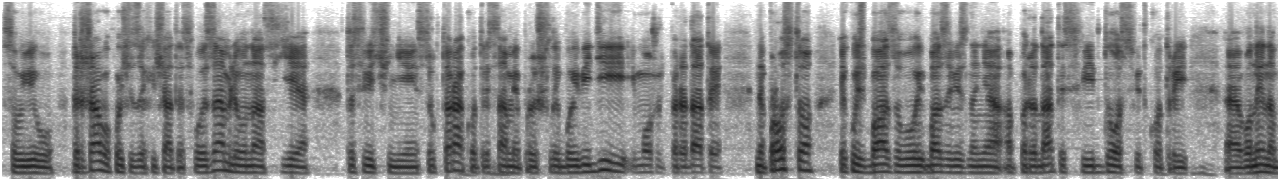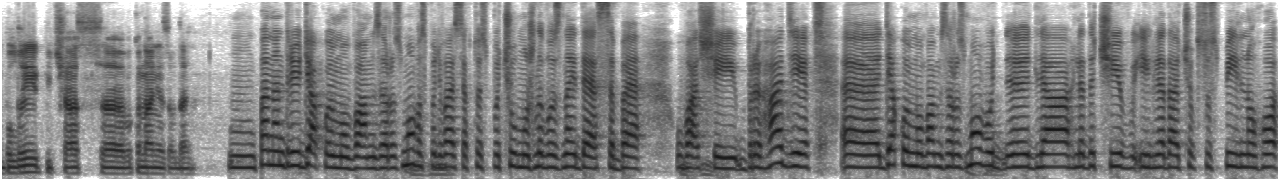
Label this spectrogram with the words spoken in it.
свою державу, хочуть захищати свою землю. У нас є досвідчені інструктора, котрі самі пройшли бойові дії і можуть передати не просто якусь базову базові знання, а передати свій досвід, котрий е, вони набули під час е, виконання завдань. Пане Андрію, дякуємо вам за розмову. Сподіваюся, хтось почув, можливо, знайде себе у вашій бригаді. Е, Дякуємо вам за розмову е, для глядачів і глядачок Суспільного.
